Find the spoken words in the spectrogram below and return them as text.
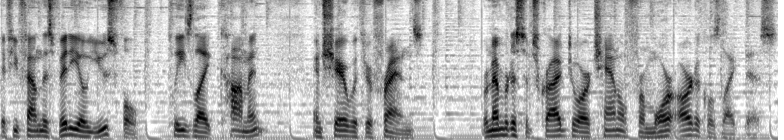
If you found this video useful, please like, comment, and share with your friends. Remember to subscribe to our channel for more articles like this.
